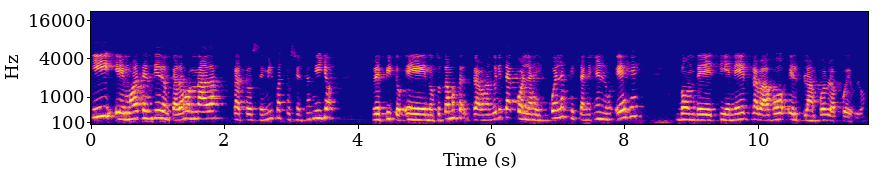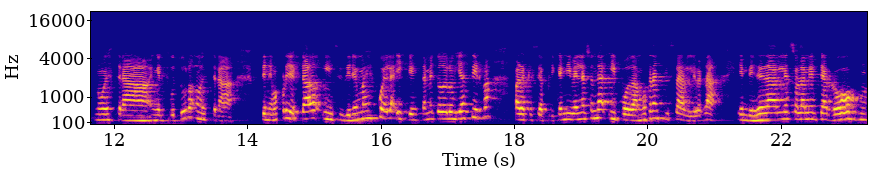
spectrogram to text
y hemos atendido en cada jornada 14.400 niños. Repito, eh, nosotros estamos trabajando ahorita con las escuelas que están en los ejes donde tiene trabajo el plan pueblo a pueblo. Nuestra, en el futuro, nuestra, tenemos proyectado incidir en más escuelas y que esta metodología sirva para que se aplique a nivel nacional y podamos garantizarle, ¿verdad? En vez de darle solamente arroz,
